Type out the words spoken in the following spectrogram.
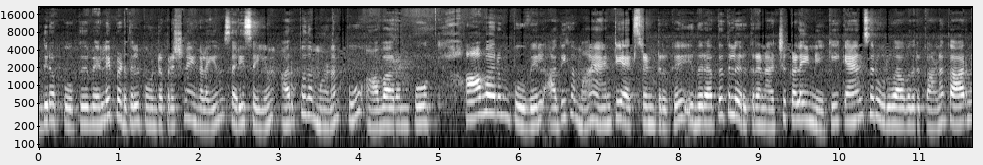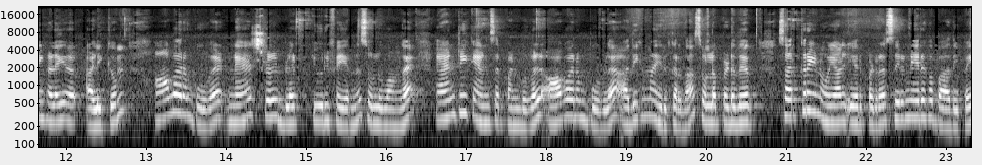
உதிரப்போக்கு வெள்ளைப்படுதல் போன்ற பிரச்சனைகளையும் சரி செய்யும் அற்புதமான பூ ஆவாரம் பூ. ஆவாரம் பூவில் அதிகமாக ஆன்டி ஆக்சிடென்ட் இருக்குது இது ரத்தத்தில் இருக்கிற நச்சுக்களை நீக்கி கேன்சர் உருவாவதற்கான காரணிகளை அளிக்கும் ஆவாரம் பூவை நேச்சுரல் பிளட் பியூரிஃபையர்னு சொல்லுவாங்க. ஆன்டி கேன்சர் பண்புகள் ஆவாரம் பூவில் அதிகமாக இருக்கிறதா சொல்லப்படுது. சர்க்கரை நோயால் ஏற்படுற சிறுநீரக பாதிப்பை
